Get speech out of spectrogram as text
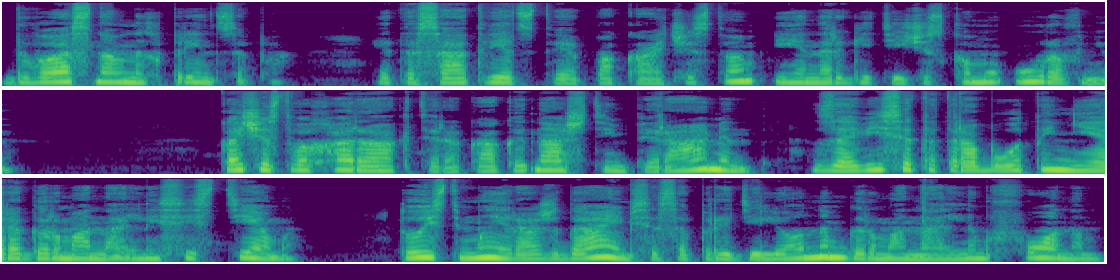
два основных принципа. Это соответствие по качествам и энергетическому уровню. Качество характера, как и наш темперамент, зависит от работы нейрогормональной системы. То есть мы рождаемся с определенным гормональным фоном.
